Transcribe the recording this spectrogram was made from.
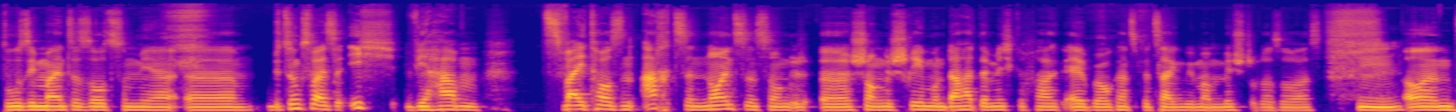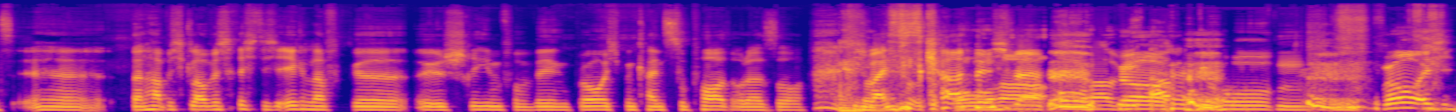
Du, sie meinte so zu mir, äh, beziehungsweise ich, wir haben 2018, 19 Song äh, schon geschrieben und da hat er mich gefragt, ey Bro, kannst du mir zeigen, wie man mischt oder sowas. Mhm. Und äh, dann habe ich, glaube ich, richtig ekelhaft ge äh, geschrieben von wegen, Bro, ich bin kein Support oder so. Ich weiß es gar nicht mehr. Oha, Bro. abgehoben. Bro, ich,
